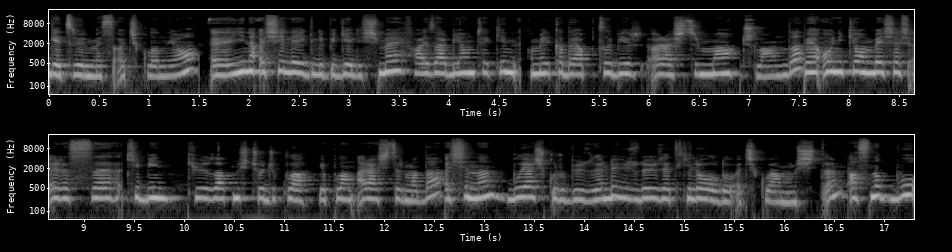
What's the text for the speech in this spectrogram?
getirilmesi açıklanıyor. Ee, yine aşı ile ilgili bir gelişme Pfizer-BioNTech'in Amerika'da yaptığı bir araştırma uçlandı ve 12-15 yaş arası 2260 çocukla yapılan araştırmada aşının bu yaş grubu üzerinde %100 etkili olduğu açıklanmıştı. Aslında bu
